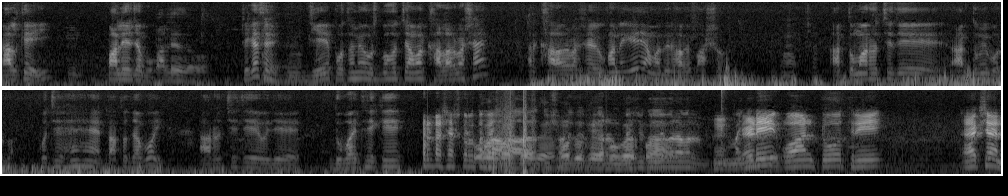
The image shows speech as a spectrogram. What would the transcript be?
কালকেই পালিয়ে যাব। পালিয়ে যাব। ঠিক আছে? যে প্রথমে উঠবো হচ্ছে আমার খালার বাসায় আর খালার বাসায় ওখানে গিয়ে আমাদের হবে বাসর। আচ্ছা। আর তোমার হচ্ছে যে আর তুমি বলবা বলছে হ্যাঁ হ্যাঁ তা তো যাবই। আর হচ্ছে যে ওই যে দুবাই থেকে শেষ পোকার পার ready one two three action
